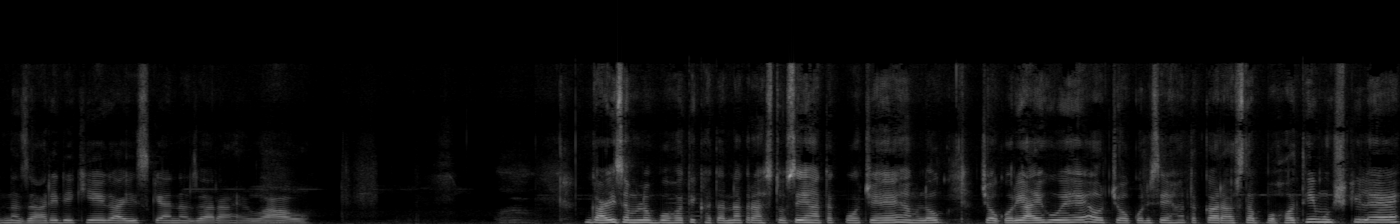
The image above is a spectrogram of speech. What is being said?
नज़ारे देखिए गाइस क्या नज़ारा है वाह गाइस हम लोग बहुत ही ख़तरनाक रास्तों से यहाँ तक पहुँचे हैं। हम लोग चौकोरी आए हुए हैं और चौकोरी से यहाँ तक का रास्ता बहुत ही मुश्किल है।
